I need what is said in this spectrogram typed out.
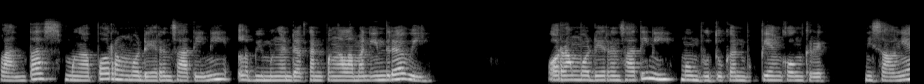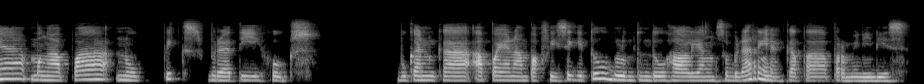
lantas mengapa orang modern saat ini lebih mengandalkan pengalaman indrawi? Orang modern saat ini membutuhkan bukti yang konkret, Misalnya, mengapa no pics berarti hoax? Bukankah apa yang nampak fisik itu belum tentu hal yang sebenarnya, kata Parmenides.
